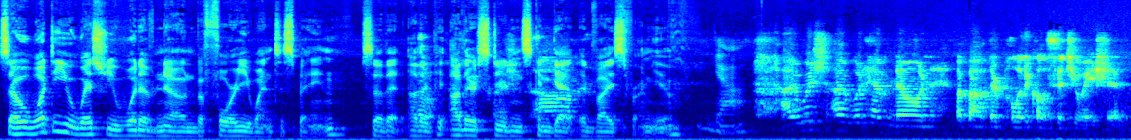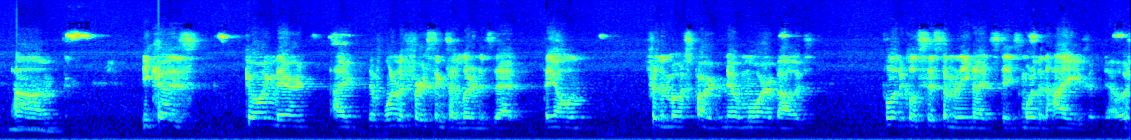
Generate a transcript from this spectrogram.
So, what do you wish you would have known before you went to Spain, so that other oh, other students can get um, advice from you? Yeah. I wish I would have known about their political situation. Um, because going there, I one of the first things I learned is that they all, for the most part, know more about political system in the United States more than I even know.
